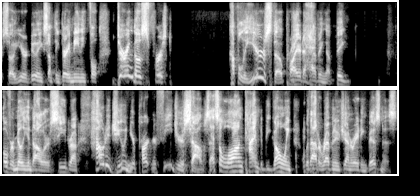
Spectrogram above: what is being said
So you're doing something very meaningful. During those first couple of years, though, prior to having a big over a million dollar seed round. How did you and your partner feed yourselves? That's a long time to be going without a revenue generating business.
